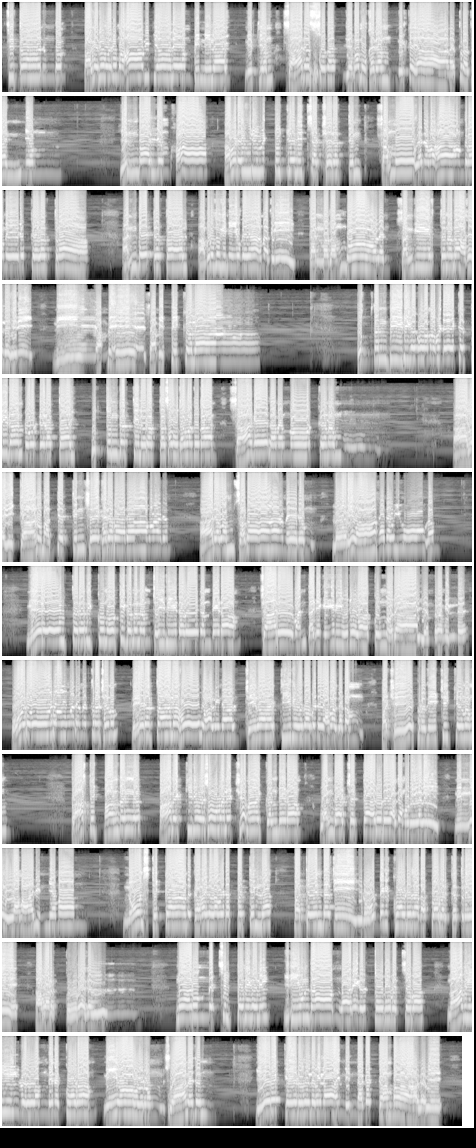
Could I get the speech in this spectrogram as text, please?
ചിത്താനന്ദം പകരുമൊരു മഹാവിദ്യാലയം പിന്നിലായി നിത്യം സാരസ്വത ജപമുഖരം നിൽക്കയാണെത്ര ധന്യം. എൻ ബാല്യം ഹാ അവിടെ ഉരുവിട്ടുജ്വലിച്ച അക്ഷരത്തിൻ സമ്മോഹന മഹാമന്ത്രമേരുക്കളത്ര അൻപേറ്റത്താൽ അമൃതുകിനിയുകയാണതിൽ കന്മതം പോലൻ സങ്കീർത്തനദാഹലഹരി നീ അമ്മേ ശമിപ്പിക്കൊല. പുത്തൻ പീഡിക കുളം അവിടേക്കെത്തിടാൻ റോഡിടത്തായി ഉത്തുങ്കത്തിലൊരത്ത സൗധമതുതാൻ സാകേതമെന്നോർക്കണം. ആ വഴിക്കാണു മദ്യത്തിൻ ശേഖരപാരാവാരം. ആരവം സദാ നേരം ലോറി വാഹന വ്യൂഹം. നേരെ ഉത്തരദിക്കു നോക്കി ഗമനം ചെയ്തിടവേ കണ്ടിടാം. ചാരേ വൻ തടി കീറി ഉരുവാക്കുന്നൊരാ യന്ത്രമില്ല. ഓരോരോ വരമെത്ര ക്ഷണം നേരത്താലഹോ വാളിനാൽ ചീളായിത്തീരുവതവിടെ അപകടം. പക്ഷേ പ്രതീക്ഷിക്കണം. പ്ലാസ്റ്റിക് പാണ്ഡങ്ങൾ പാതക്കിരുവശവും ലക്ഷ്യമായി കണ്ടിടാം. വൻപാക്ഷക്കാരുടെ അകമുറികളിൽ നിന്നുള്ള മാലിന്യമാം. നോൺ സ്റ്റിക്കാണ് കറകൾ അവിടെ പറ്റില്ല. പറ്റേണ്ട തീ റോഡിൽ കൂടി നടപ്പവർക്കത്രേ. അവർ കൂറകൾ നാറും വെച്ചിൽ പൊതികളിൽ ഇനിയുണ്ടാം നാരികൾ തൂറി വച്ചവ. നാവിൽ വെള്ളം നിനക്കൂടാം നീയോ വെറും ശ്വാനജൻ ഏറെ കേടുനിലവിലായി നിന്നകക്കാമ്പാകവേ.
